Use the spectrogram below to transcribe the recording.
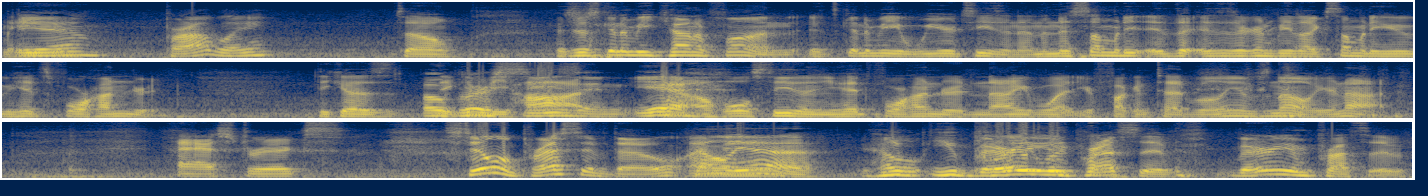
Maybe. Yeah, probably. So it's just gonna be kind of fun. It's gonna be a weird season, and then is somebody is there gonna be like somebody who hits four hundred? Because oh, they can a be hot. season, yeah. a whole season you hit 400, and now you're what? You're fucking Ted Williams? No, you're not. Asterisks. Still impressive though. Hell I mean, yeah! You, you very impressive. Very impressive.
